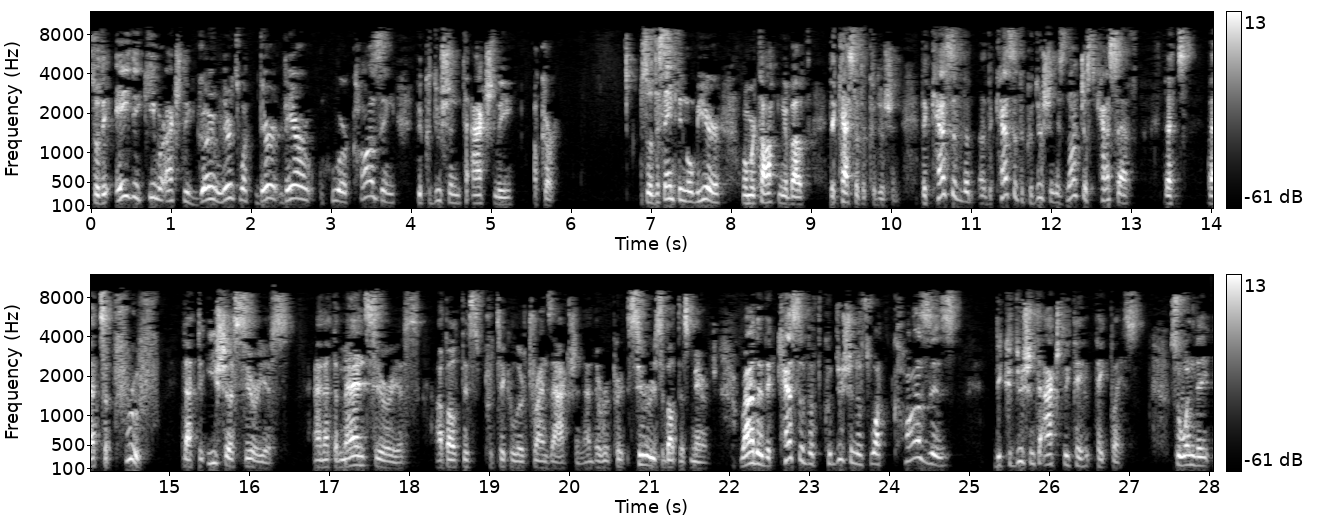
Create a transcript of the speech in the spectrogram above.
So the Edikim are actually going, there's what they're, they are who are causing the Kedushin to actually occur. So the same thing over here when we're talking about the kesef of kedushin. The kesef, the, uh, the kesef of kedushin is not just kesef that's that's a proof that the isha is serious and that the man's serious about this particular transaction and they're serious about this marriage. Rather, the kesef of kedushin is what causes the kedushin to actually take, take place. So when the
